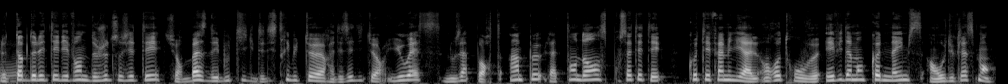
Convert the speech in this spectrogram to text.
Le top de l'été des ventes de jeux de société sur base des boutiques des distributeurs et des éditeurs US nous apporte un peu la tendance pour cet été. Côté familial, on retrouve évidemment Codenames en haut du classement,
